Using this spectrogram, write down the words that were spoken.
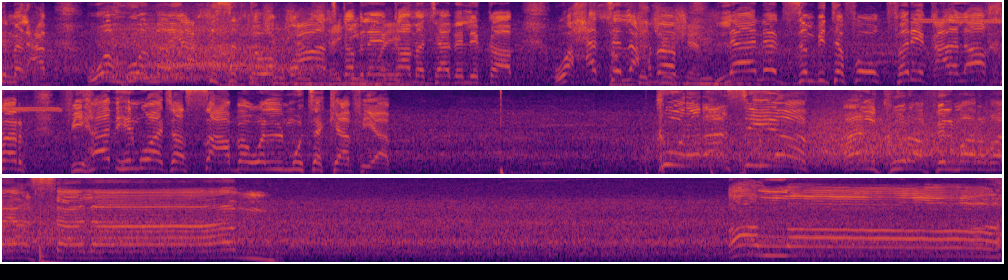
أرضية الملعب وهو ما يعكس التوقعات قبل إقامة هذا اللقاء. وحتى اللحظة لا نجزم بتفوق فريق على الآخر في هذه المواجهة الصعبة والمتكافئة. كرة رأسية. الكرة في المرمى يا سلام. الله!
